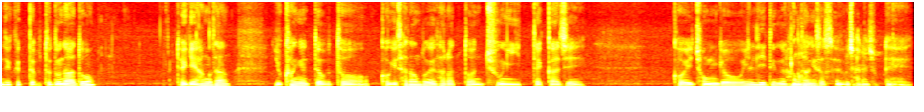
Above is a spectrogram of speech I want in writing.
이제 그때부터 누나도 되게 항상 6학년 때부터 거기 사당동에 살았던 중2 때까지 거의 전교 1, 2등을 항상 어, 했었어요. 공부 잘하셨고. 네,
